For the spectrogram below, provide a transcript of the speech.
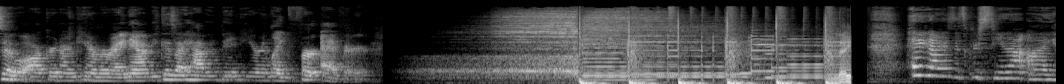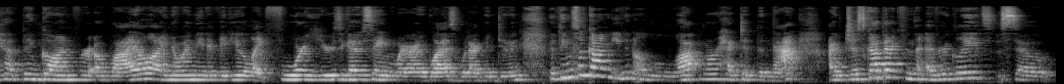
so awkward on camera right now because I haven't been here in like forever. Hey guys, it's Kristina. I have been gone for a while. I know I made a video like four years ago saying where I was, what I've been doing, but things have gotten even a lot more hectic than that. I've just got back from the Everglades, so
